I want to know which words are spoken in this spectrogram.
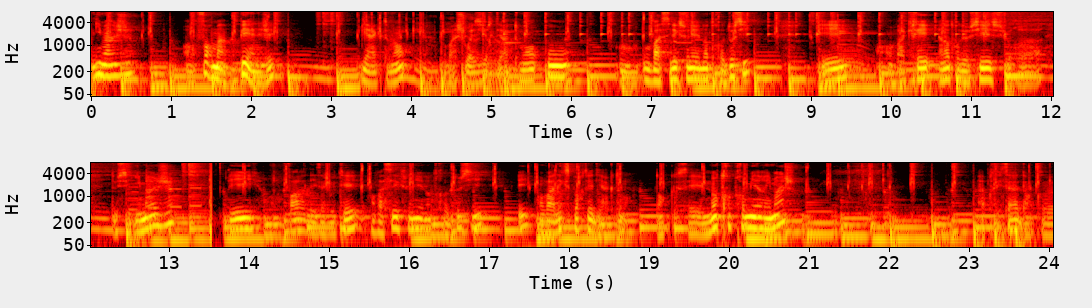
L'image en format PNG directement. On va choisir directement où on va sélectionner notre dossier et on va créer un autre dossier sur euh, de ces images et on va les ajouter, on va sélectionner notre dossier et on va l'exporter directement. Donc c'est notre première image. Après ça, donc euh,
